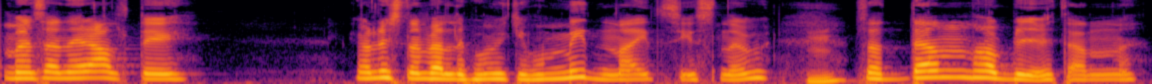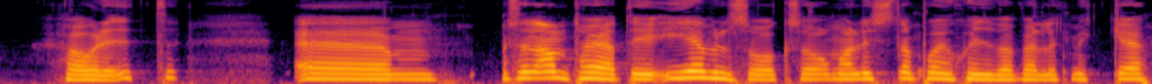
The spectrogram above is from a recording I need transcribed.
Men sen är det alltid... Jag lyssnar väldigt på mycket på Midnights just nu. Mm. Så att den har blivit en favorit. Um, sen antar jag att det är väl så också, om man lyssnar på en skiva väldigt mycket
